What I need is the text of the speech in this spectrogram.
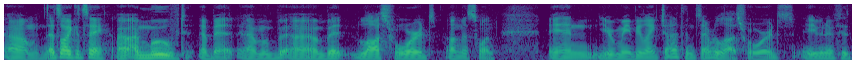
um, that's all I can say. I, am moved a bit. I'm a bit, a bit lost for words on this one, and you're maybe like Jonathan's never lost for words, even if it,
